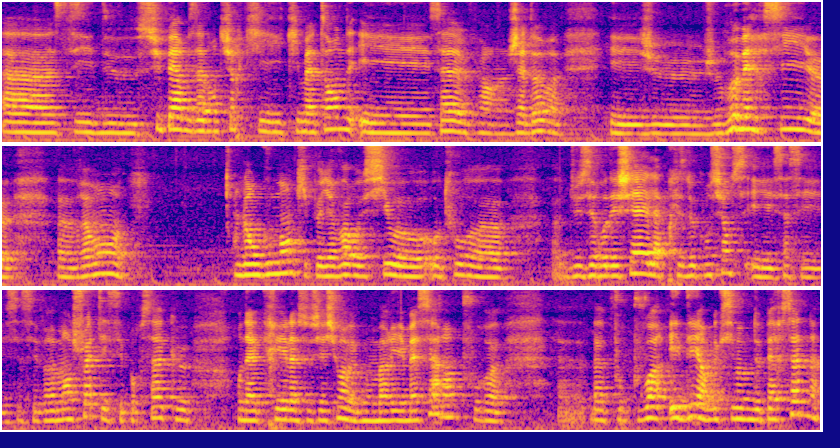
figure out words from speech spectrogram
c'est de superbes aventures qui, m'attendent et ça, j'adore et je, remercie vraiment l'engouement qu'il peut y avoir aussi autour du zéro déchet, la prise de conscience et ça c'est vraiment chouette et c'est pour ça que on a créé l'association avec mon mari et ma soeur hein, pour, euh, euh, bah, pour pouvoir aider un maximum de personnes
